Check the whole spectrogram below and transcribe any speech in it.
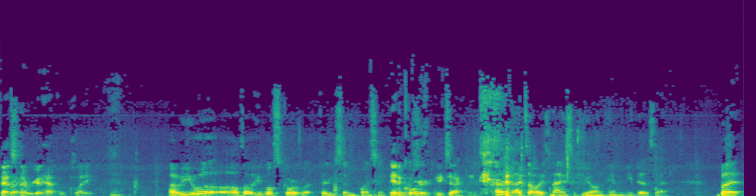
That's Right. never going to happen with Klay Oh, you will. Although he will score what thirty-seven points in a quarter. in a quarter. Exactly. Uh, that's always nice if you own him and he does that. But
